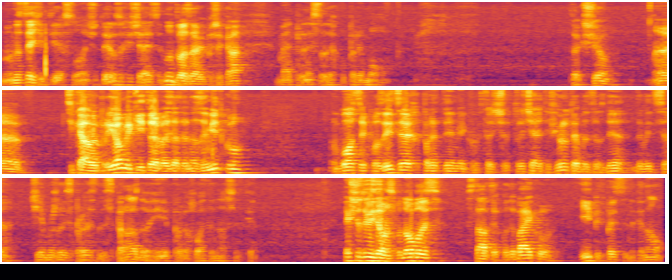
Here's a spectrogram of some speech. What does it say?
ну, на цей хід є слон 4 захищається. Ну, два зайві пішака мають принесли легку перемогу. Так що е, цікавий прийом, який треба взяти на замітку. В гострих позиціях перед тим, як ви втрачаєте фігуру, треба завжди дивитися, чи є можливість провести деспарадо і порахувати наслідки. Якщо це відео вам сподобалось, ставте вподобайку і підписуйтесь на канал,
